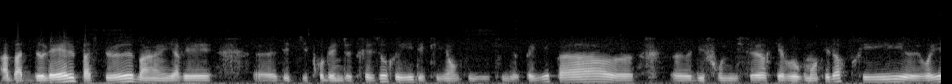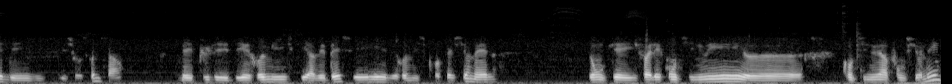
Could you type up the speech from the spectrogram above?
à battre de l'aile parce que ben il y avait euh, des petits problèmes de trésorerie, des clients qui, qui ne payaient pas, euh, euh des fournisseurs qui avaient augmenté leurs prix, euh, vous voyez, des, des, choses comme ça. Mais puis les, des remises qui avaient baissé, des remises professionnelles. Donc il fallait continuer, continuer à fonctionner.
